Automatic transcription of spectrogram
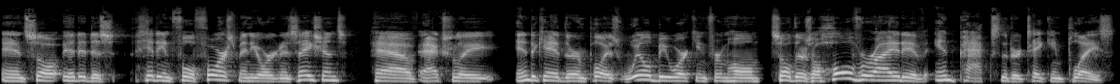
And so it, it is hitting full force. Many organizations have actually indicated their employees will be working from home. So there's a whole variety of impacts that are taking place.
